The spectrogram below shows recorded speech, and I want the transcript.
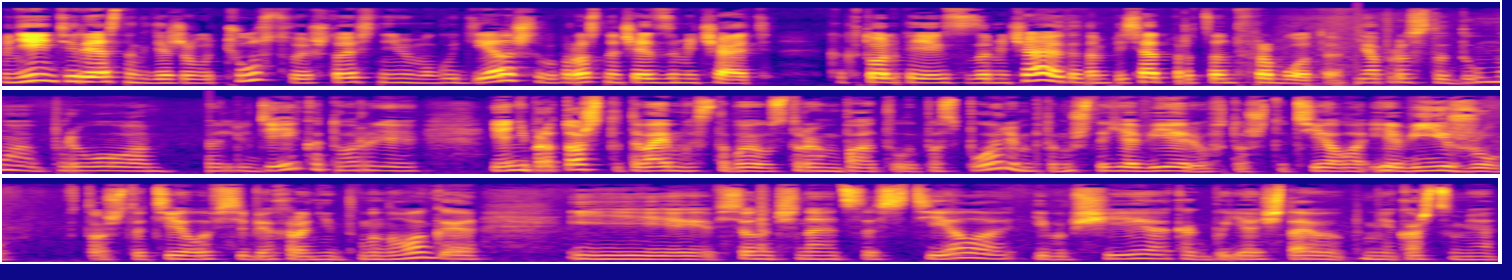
Мне интересно, где живут чувства и что я с ними могу делать, чтобы просто начать замечать, как только я их замечаю, это там 50% работы. Я просто думаю про людей, которые... Я не про то, что давай мы с тобой устроим батл и поспорим, потому что я верю в то, что тело... Я вижу в то, что тело в себе хранит многое, и все начинается с тела, и вообще, как бы, я считаю, мне кажется, у меня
